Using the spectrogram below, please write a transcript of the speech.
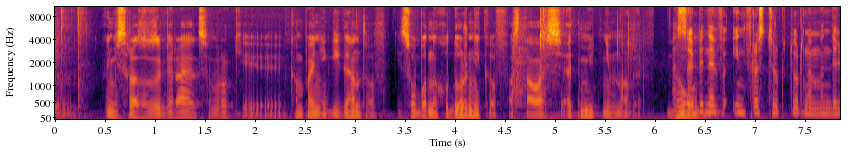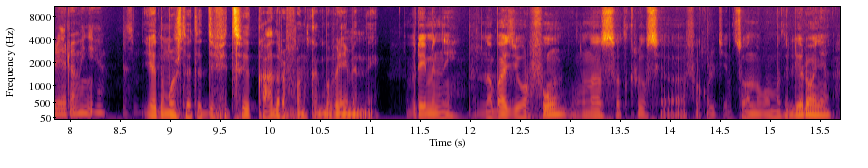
они сразу забираются в руки компаний-гигантов, и свободных художников осталось отнюдь немного. Ну, Особенно в инфраструктурном моделировании. Я думаю, что этот дефицит кадров, он как бы временный. Временный. На базе УРФУ у нас открылся факультет сонного моделирования.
